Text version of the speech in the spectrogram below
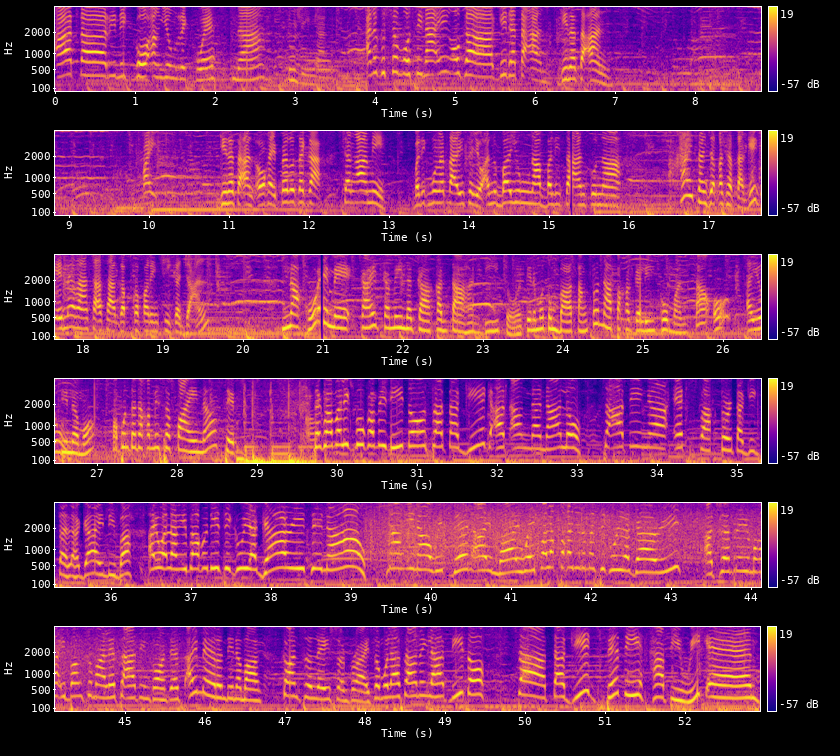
At ah, rinig ko ang yung request na tulingan. Ano gusto mo, sinaing o ga, ginataan? Ginataan. Ay, Ginataan. Okay, pero teka, Chang Ami, balik muna tayo sa'yo. Ano ba yung nabalitaan ko na kahit nandiyan ka sa tagig, eh may nasasagap ka pa rin chika dyan? Nako, eh, may, kahit kami nagkakantahan dito, tinan mo tong batang to, napakagaling kumanta, oh. Ayun. Tinan mo, papunta na kami sa finals, eh. Nagbabalik po kami dito sa Tagig at ang nanalo sa ating ah, X Factor Tagig talaga, hindi ba? Ay walang iba kundi si Kuya Gary Tinaw. Nang inawit din ay My Way. Palakpakan niyo naman si Kuya Gary. At syempre yung mga ibang sumali sa ating contest ay meron din namang consolation prize. So mula sa aming lahat dito sa Tagig City, happy weekend!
